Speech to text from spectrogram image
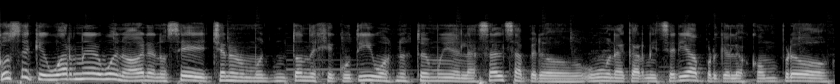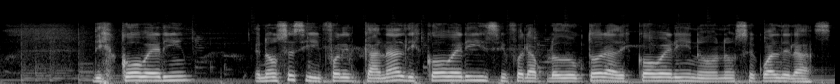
Cosa que Warner, bueno, ahora no sé, echaron un montón de ejecutivos, no estoy muy en la salsa, pero hubo una carnicería porque los compró Discovery. No sé si fue el canal Discovery, si fue la productora Discovery, no, no sé cuál de las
